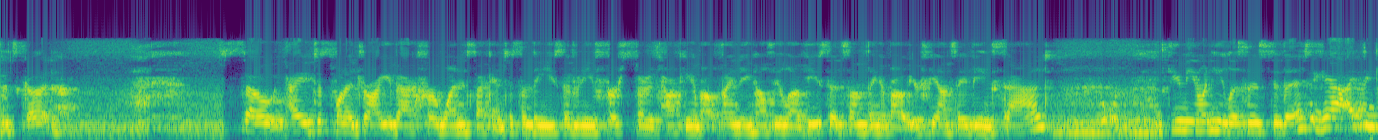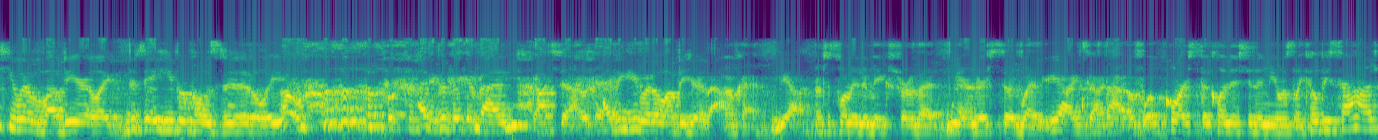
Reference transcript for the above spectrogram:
It's good. So I just want to draw you back for one second to something you said when you first started talking about finding healthy love. You said something about your fiance being sad. Do you mean when he listens to this? Yeah, I think he would have loved to hear like the day he proposed in Italy. Oh. At the big event. Gotcha. Okay. I think he would have loved to hear that. Okay. Yeah. I just wanted to make sure that we Yeah. understood what. Yeah, exactly. That of, of course the clinician in me was like, he'll be sad.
